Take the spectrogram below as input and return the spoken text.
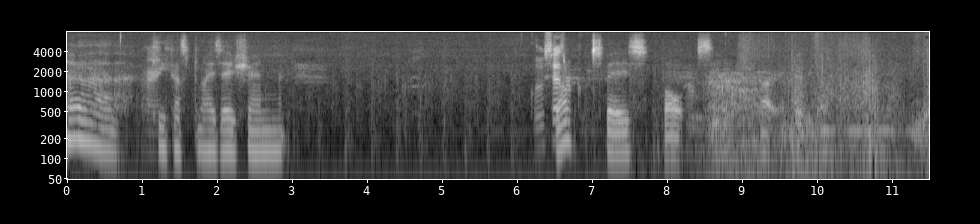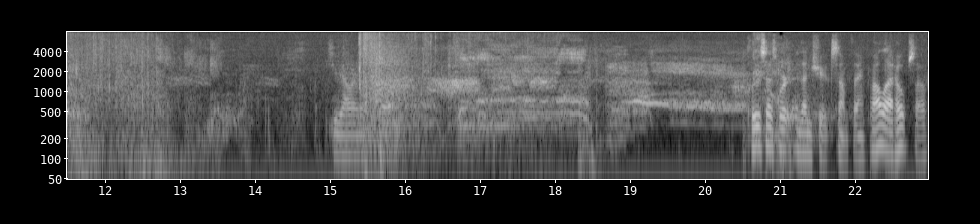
Key customization. Says we're Dark space vault seal. Alright, there we go. See how I like that. Clue says we're and then shoot something. Well, I'd hope so.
